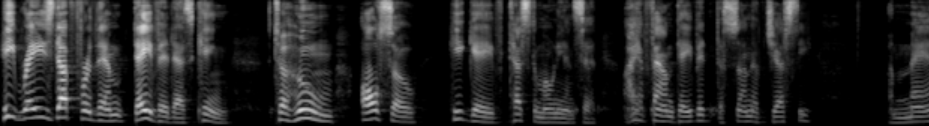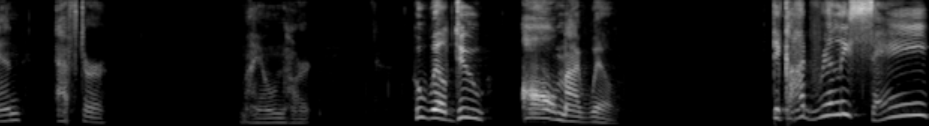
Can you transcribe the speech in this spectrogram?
he raised up for them David as king, to whom also he gave testimony and said, I have found David, the son of Jesse, a man after my own heart, who will do all my will. Did God really say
